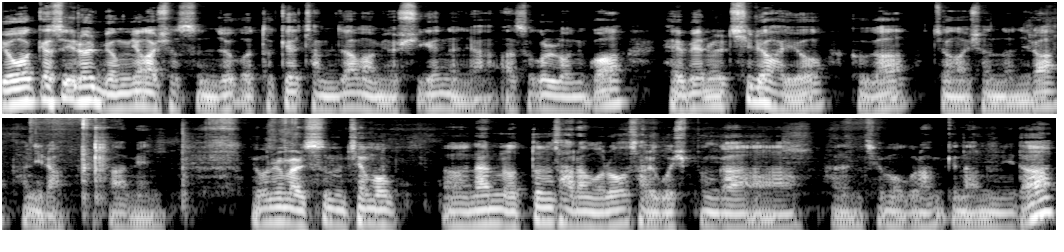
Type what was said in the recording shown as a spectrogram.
여호와께서 이를 명령하셨은즉 어떻게 잠잠하며 쉬겠느냐? 아스글론과 해변을 치료하여 그가 정하셨느니라 하니라. 아멘. 오늘 말씀 제목 어, 나는 어떤 사람으로 살고 싶은가 하는 제목으로 함께 나눕니다.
